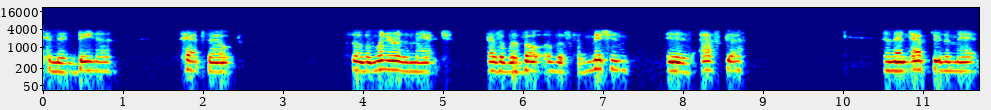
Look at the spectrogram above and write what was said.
and then Dana taps out. So the winner of the match, as a result of the submission, is Asuka. And then after the match,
